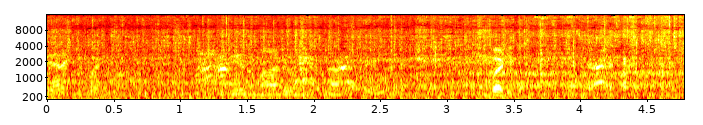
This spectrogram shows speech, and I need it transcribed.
இறக்கி பண்ணிக்கோங்க திடீர்னு மாடு வந்துச்சுன்னா பாட்டிக்கணும்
